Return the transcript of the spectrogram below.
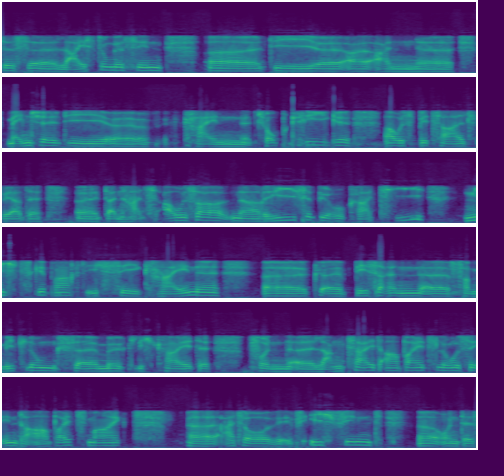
es äh, Leistungen sind, äh, die an Menschen, die äh, keinen Job kriegen, ausbezahlt werden, dann hat es außer einer riesen Bürokratie nichts gebracht. Ich sehe keine besseren Vermittlungsmöglichkeiten von Langzeitarbeitslosen in der Arbeitsmarkt. Äh, also ich finde, äh, und das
